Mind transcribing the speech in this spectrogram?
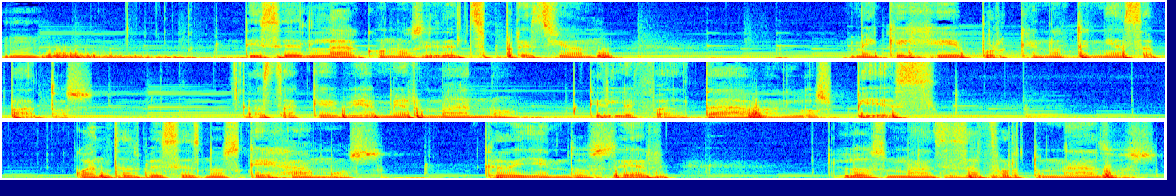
Mm. Dice la conocida expresión, me quejé porque no tenía zapatos, hasta que vi a mi hermano que le faltaban los pies. ¿Cuántas veces nos quejamos creyendo ser los más desafortunados,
